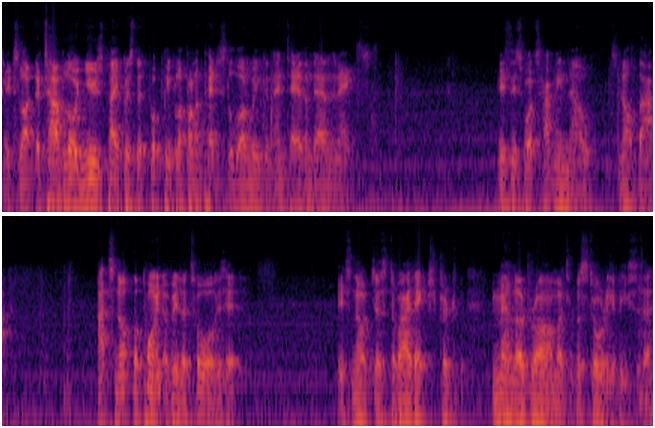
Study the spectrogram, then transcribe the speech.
It's like the tabloid newspapers that put people up on a pedestal one week and then tear them down the next. Is this what's happening? No, it's not that. That's not the point of it at all, is it? It's not just to add extra melodrama to the story of Easter.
